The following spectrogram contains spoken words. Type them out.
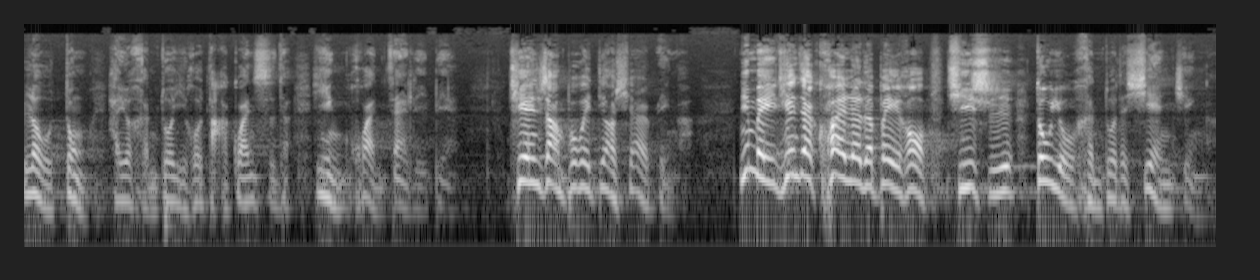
漏洞，还有很多以后打官司的隐患在里边。天上不会掉馅儿饼啊！你每天在快乐的背后，其实都有很多的陷阱啊！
